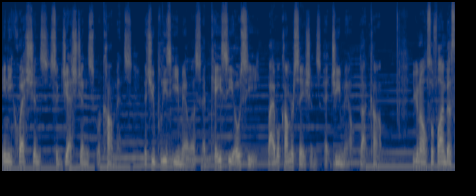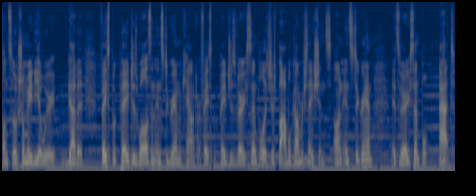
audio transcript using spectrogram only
any questions, suggestions, or comments that you please email us at kcocbibleconversations at gmail.com. You can also find us on social media. We've got a Facebook page as well as an Instagram account. Our Facebook page is very simple. It's just Bible Conversations. On Instagram, it's very simple at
